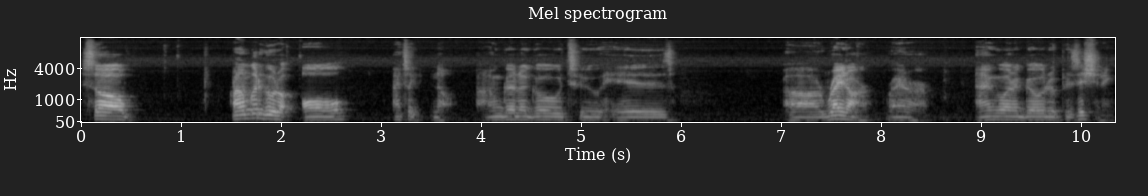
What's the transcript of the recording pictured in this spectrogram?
So, I'm to go to all. Actually, no. I'm to go to his uh, right arm. Right arm. I'm to go to positioning.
